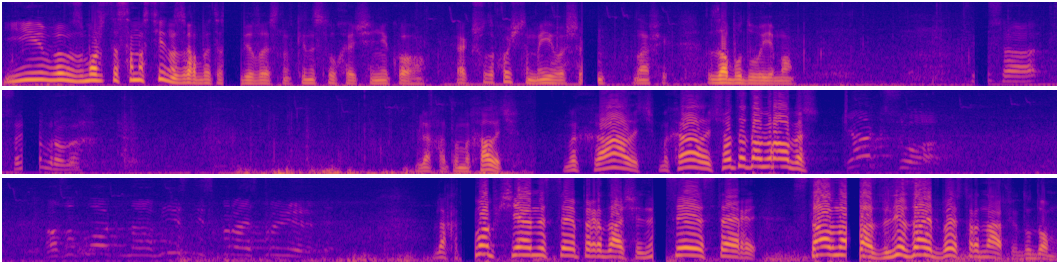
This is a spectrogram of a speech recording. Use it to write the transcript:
І ви зможете самостійно зробити собі висновки, не слухаючи нікого. Якщо захочете, ми їх лише нафіг забудуємо. Що, що робиш? Бляха, то Михалич? Михалич, Михалич, що ти там робиш? Як що? Газоблок на місці збираюсь перевірити. Бляха, ти взагалі не з цієї передачі, не з цієї стери. Став назад, злізай швидко нафіг додому.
